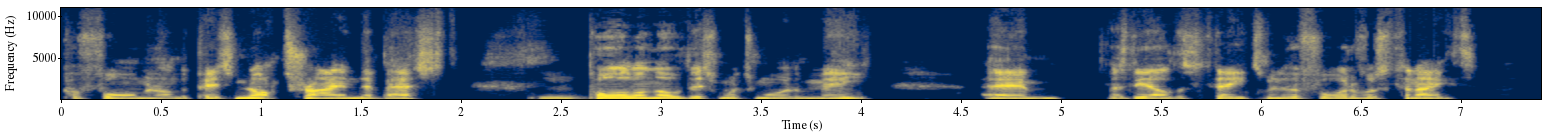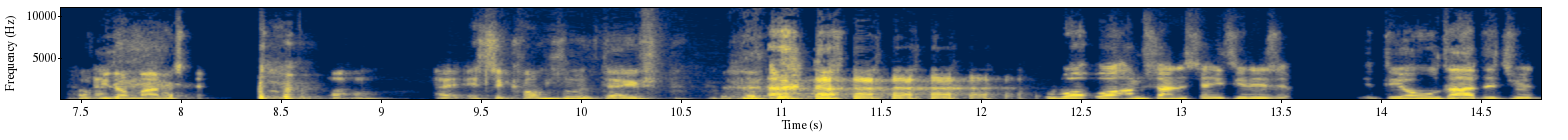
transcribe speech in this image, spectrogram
performing on the pitch, not trying their best. Mm. Paul will know this much more than me, um, as the elder statesman of the four of us tonight. Hope you don't mind. Uh, it's a compliment, Dave. what, what I'm trying to say to you is the old adage with,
